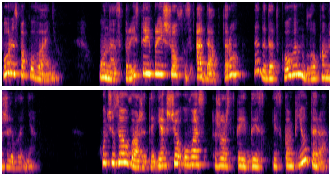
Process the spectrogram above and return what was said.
По розпакуванню у нас пристрій прийшов з адаптером та додатковим блоком живлення. Хочу зауважити, якщо у вас жорсткий диск із комп'ютера,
